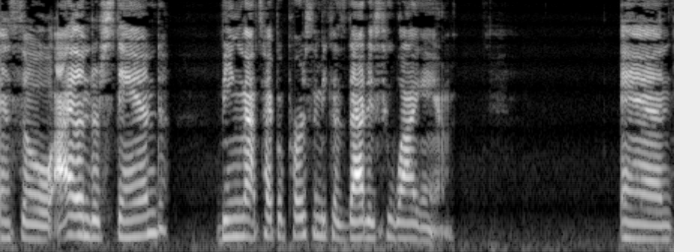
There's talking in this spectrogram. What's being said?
And so I understand being that type of person because that is who I am. And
